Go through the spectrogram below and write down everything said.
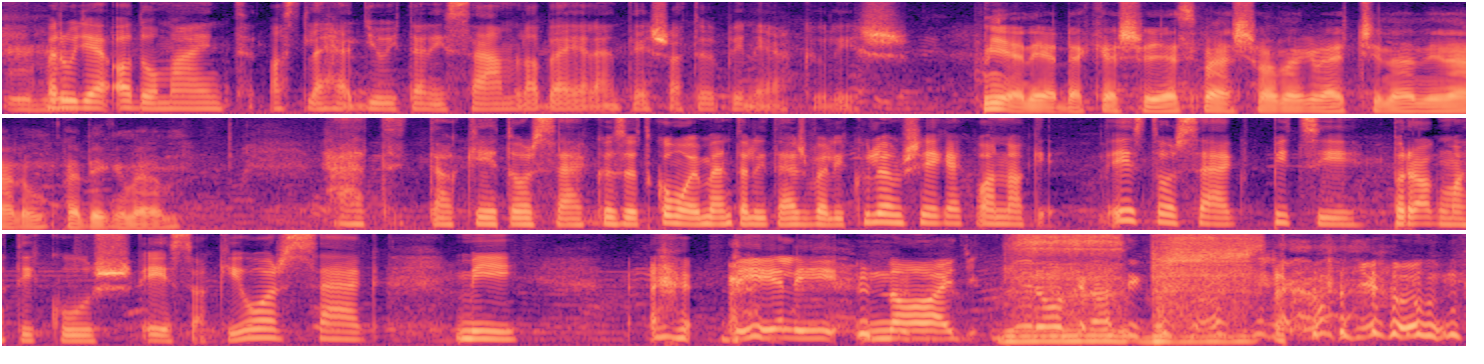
Uh-huh. Mert ugye adományt azt lehet gyűjteni számla, bejelentés, a többi nélkül is. Milyen érdekes, hogy ezt máshol meg lehet csinálni, nálunk pedig nem. Hát itt a két ország között komoly mentalitásbeli különbségek vannak. Észtország pici, pragmatikus, északi ország, mi déli, nagy, bürokratikus vagyunk.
